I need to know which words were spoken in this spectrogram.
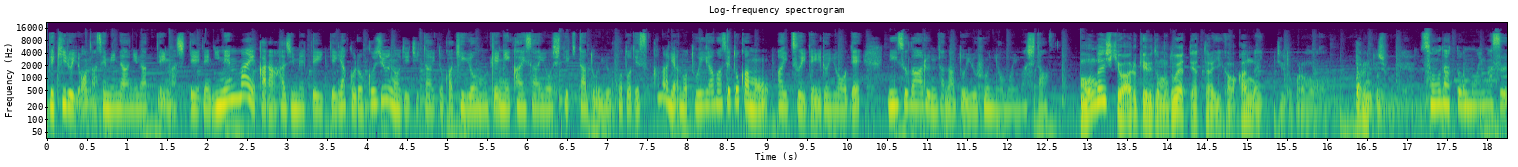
できるようなセミナーになっていまして、で、2年前から始めていて、約60の自治体とか企業向けに開催をしてきたということです。かなりあの問い合わせとかも相次いでいるようで、ニーズがあるんだなというふうに思いました。問題意識はあるけれども、どうやってやったらいいかわかんないっていうところもあるんでしょうね。そうだと思います。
